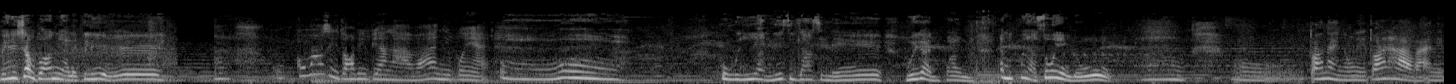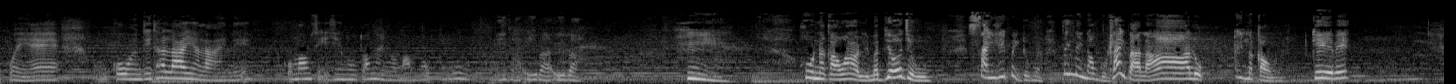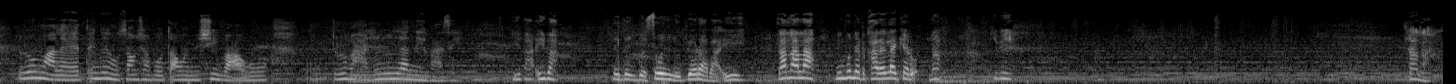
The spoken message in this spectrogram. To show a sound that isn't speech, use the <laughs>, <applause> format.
ကဲဘယ်နဲ့လျှောက်သွားနေရလဲကလေးရေကိုမောင်စီသွားပြီးပြန်လာပါညီပွင့်ရဲ့အော်ကိုဝင်းကြီးကနေစီလာစီနေဝေးကနေပေါင်းနေအဲ့ဒီဖွင့်ရစိုးရင်လို့ဟိုသွားနိုင်တော့လေသွားထားပါညီပွင့်ရဲ့ကိုဝင်ဒီထက်လာရင်လာရင်လေကိုမောင်စီအရင်ဆုံးသွားနိုင်တော့မှာမဟုတ်ဘူးအေးပါအေးပါအေးပါဟင်းဟိုနှကောင်ကတော့လေမပြောချင်ဘူးဆိုင်လေးပိတ်တော့ကတိတ်နေနောက်ကိုလိုက်ပါလားလို့အဲ့နှကောင်ကဲပဲသူ တို့မှလည်းတင်းတင်းကိုစောင့်ရှောက်ဖို့တာဝန်မရှိပါဘူးသူတို့ကလွတ်လွတ်လပ်နေပါစေအေးပါအေးပါတိတ်တိတ်ကစိုးရင်လို့ပြောတာပါအေးလာလာလာနင်မနဲ့တခါလေးလိုက်ခဲ့တော့လာပြပြလာလာ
